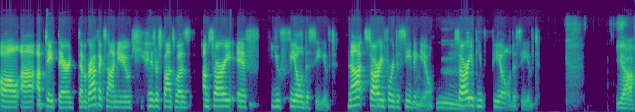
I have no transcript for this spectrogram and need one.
all uh, update their demographics on you, his response was, I'm sorry if you feel deceived. Not sorry for deceiving you. Mm. Sorry if you feel deceived. Yeah,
